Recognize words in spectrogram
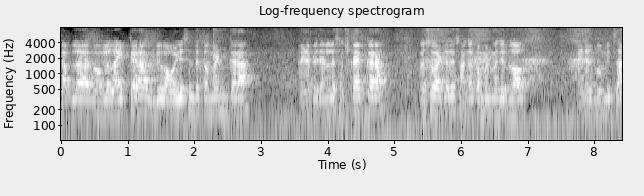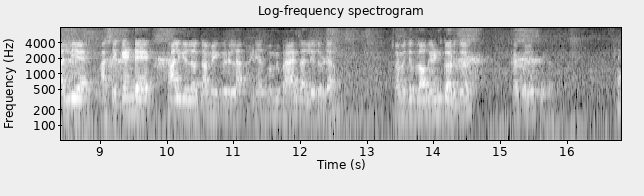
तर आपल्या ब्लॉगला लाईक करा. व्हिडिओ आवडली असेल तर कमेंट करा. आणि आपल्या चॅनलला सबस्क्राईब करा. कसं वाटलं ते सांगा कमेंटमध्ये ब्लॉग आणि आज मम्मी चालली आहे. हा सेकंड डे आहे काल गेलो होतो आम्ही एकविरेला आणि आज मम्मी बाहेर चालली आहे थोड्या. सो आम्ही ते ब्लॉग एंड करतोय. काय बोलायचं आहे का.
